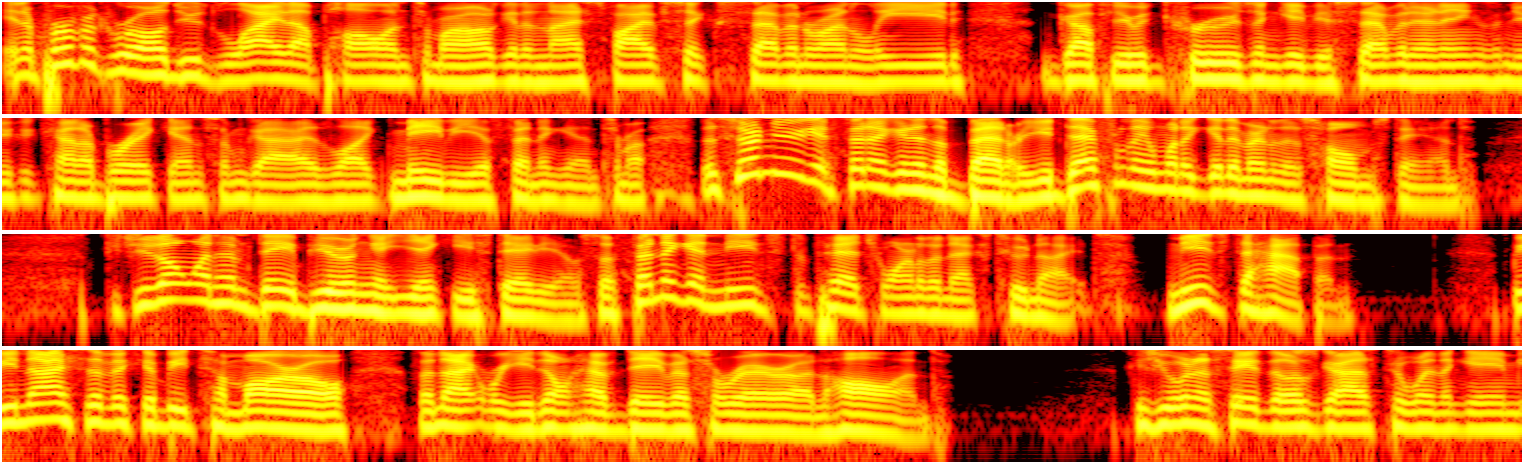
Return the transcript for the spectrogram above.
in a perfect world, you'd light up Holland tomorrow, get a nice five, six, seven run lead. Guthrie would cruise and give you seven innings, and you could kind of break in some guys like maybe a Finnegan tomorrow. The sooner you get Finnegan in, the better. You definitely want to get him into this homestand because you don't want him debuting at Yankee Stadium. So Finnegan needs to pitch one of the next two nights. Needs to happen. Be nice if it could be tomorrow, the night where you don't have Davis, Herrera, and Holland. Because you want to save those guys to win the game.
